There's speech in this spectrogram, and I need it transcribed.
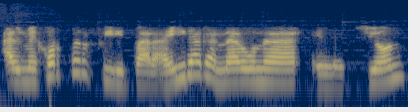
al mejor perfil para ir a ganar una elección,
